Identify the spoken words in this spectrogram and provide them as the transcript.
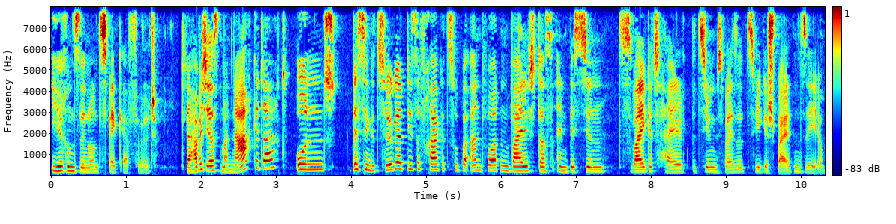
ihren Sinn und Zweck erfüllt. Da habe ich erstmal nachgedacht und ein bisschen gezögert, diese Frage zu beantworten, weil ich das ein bisschen zweigeteilt bzw. zwiegespalten sehe.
